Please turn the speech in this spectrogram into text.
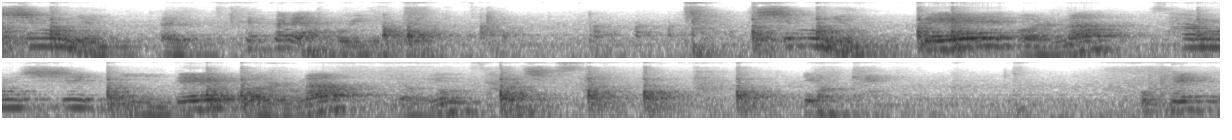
16. 아니, 색깔이 안 보이겠다. 16대 얼마? 32대 얼마? 여긴 44. 이렇게. 오케이?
